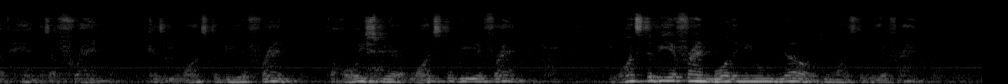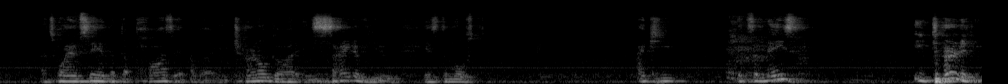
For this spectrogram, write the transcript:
of Him as a friend because He wants to be your friend. The Holy Spirit wants to be your friend. He wants to be your friend more than you know he wants to be your friend. That's why I'm saying the deposit of an eternal God inside of you is the most. I keep. It's amazing. Eternity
